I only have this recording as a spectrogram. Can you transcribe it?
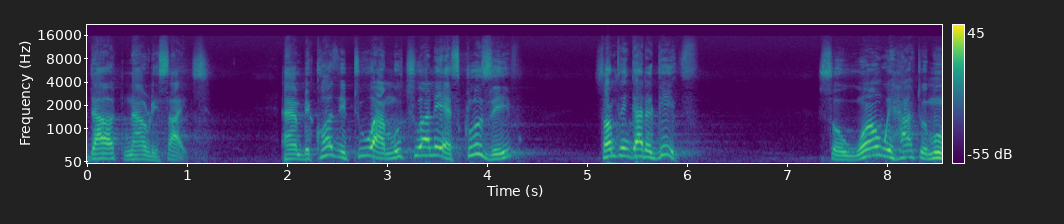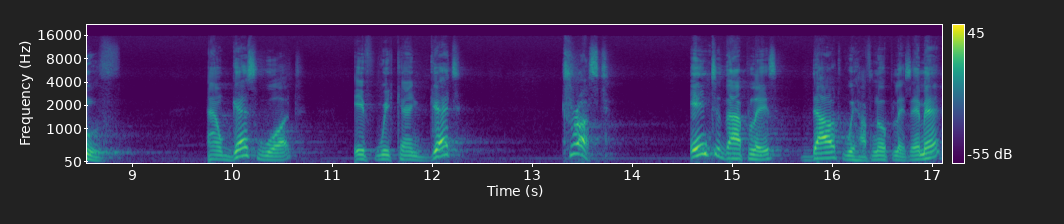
doubt now resides. And because the two are mutually exclusive, something got to give. So one we have to move. And guess what? If we can get trust into that place, doubt will have no place. Amen?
